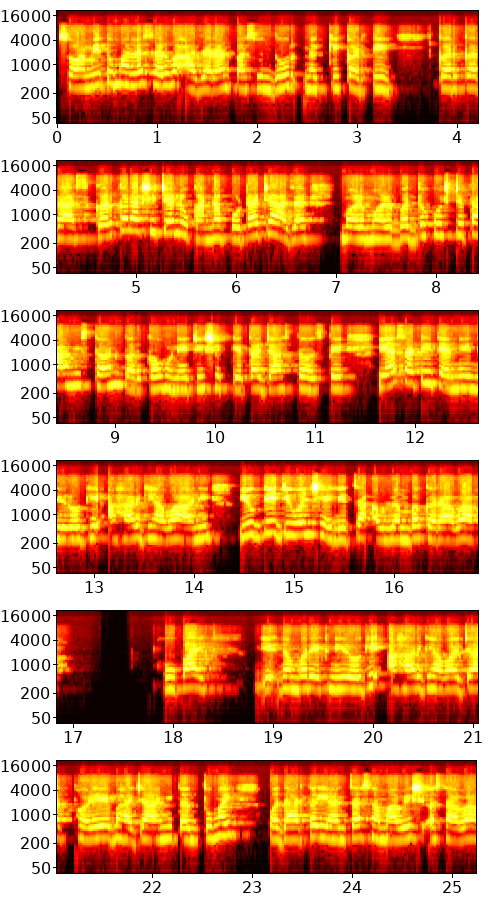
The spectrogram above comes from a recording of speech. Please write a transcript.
स्वामी तुम्हाला सर्व आजारांपासून दूर नक्की करतील. कर्करास कर्क राशीच्या लोकांना पोटाचे आजार मळमळ बद्धकोष्ठता आणि स्तन कर्क होण्याची शक्यता जास्त असते. यासाठी त्यांनी निरोगी आहार घ्यावा आणि योग्य जीवनशैलीचा अवलंब करावा. उपाय नंबर एक निरोगी आहार घ्यावा ज्यात फळे भाज्या आणि तंतुमय पदार्थ यांचा समावेश असावा.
